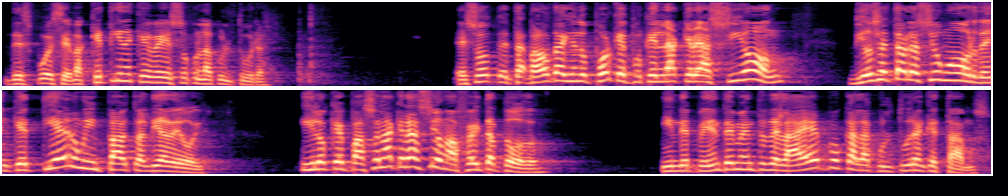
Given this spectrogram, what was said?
después Eva. ¿Qué tiene que ver eso con la cultura? Eso, Pablo está diciendo, ¿por qué? Porque en la creación Dios estableció un orden que tiene un impacto al día de hoy. Y lo que pasó en la creación afecta a todo, independientemente de la época, la cultura en que estamos.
